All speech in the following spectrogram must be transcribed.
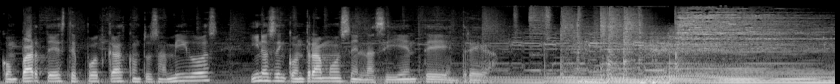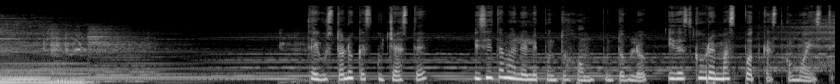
comparte este podcast con tus amigos y nos encontramos en la siguiente entrega. ¿Te gustó lo que escuchaste? Visita malele.home.blog y descubre más podcasts como este.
